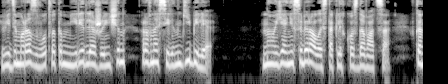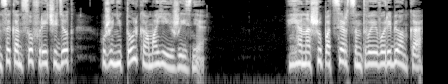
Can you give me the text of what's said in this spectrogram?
Видимо, развод в этом мире для женщин равносилен гибели. Но я не собиралась так легко сдаваться. В конце концов, речь идет уже не только о моей жизни. «Я ношу под сердцем твоего ребенка»,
